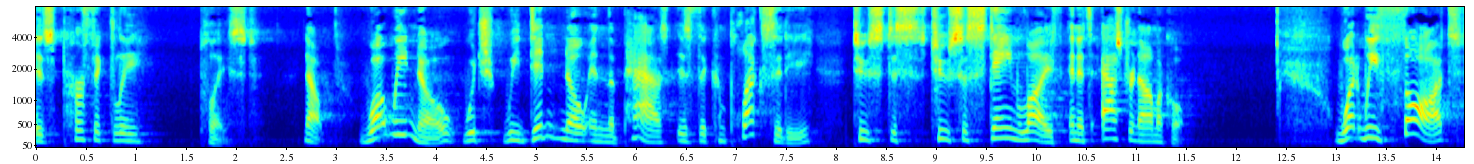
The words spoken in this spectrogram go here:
is perfectly placed. Now, what we know, which we didn't know in the past, is the complexity to, to sustain life, and it's astronomical. What we thought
